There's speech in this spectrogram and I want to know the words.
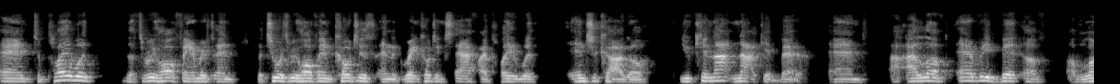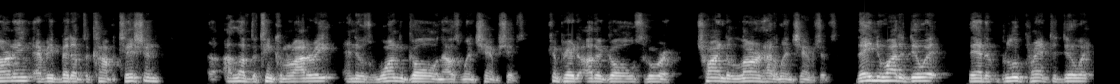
And to play with the three Hall of Famers and the two or three Hall of Fame coaches and the great coaching staff I played with in Chicago, you cannot not get better. And I, I loved every bit of, of learning, every bit of the competition. I love the team camaraderie, and there was one goal, and that was win championships compared to other goals who were trying to learn how to win championships. They knew how to do it. They had a blueprint to do it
